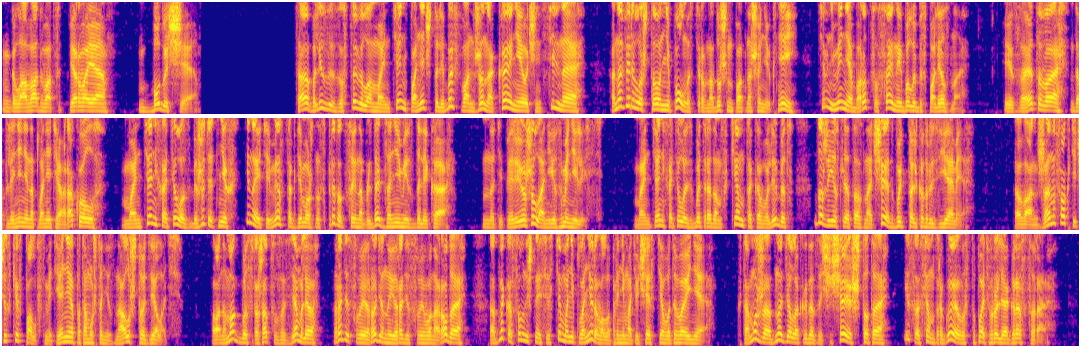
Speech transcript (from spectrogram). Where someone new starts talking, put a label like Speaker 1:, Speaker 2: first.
Speaker 1: Глава 21. Будущее. Та близость заставила Мантянь понять, что любовь Ван Джена к Кайне очень сильная. Она верила, что он не полностью равнодушен по отношению к ней, тем не менее бороться с Айной было бесполезно. Из-за этого, до пленения на планете Оракул, Мантянь хотела сбежать от них и найти место, где можно спрятаться и наблюдать за ними издалека. Но теперь её желания изменились. Мантянь хотелось быть рядом с кем-то, кого любит, даже если это означает быть только друзьями. Ван Джен фактически впал в смятение, потому что не знал, что делать. Он мог бы сражаться за Землю, ради своей родины и ради своего народа, однако Солнечная система не планировала принимать участие в этой войне. К тому же одно дело, когда защищаешь что-то, и совсем другое выступать в роли агрессора.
